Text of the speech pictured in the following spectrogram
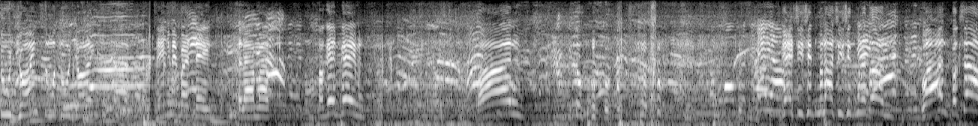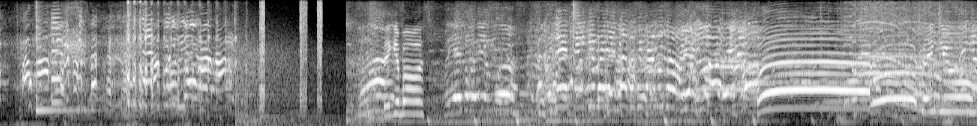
Two joints, tumo two joints. Ayan yung may birthday. Salamat. O, game, game. One, two. Guys, sisit mo na, sisit mo na doon. One, bagsak. Thank you, boss. Thank you. Oh! Thank you. Thank you, Maria.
